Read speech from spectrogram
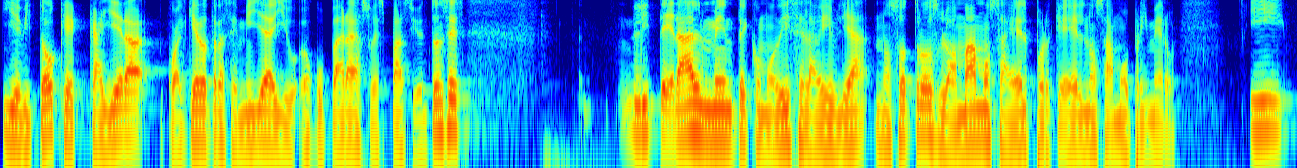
y evitó que cayera cualquier otra semilla y ocupara su espacio. Entonces, literalmente, como dice la Biblia, nosotros lo amamos a Él porque Él nos amó primero. Y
